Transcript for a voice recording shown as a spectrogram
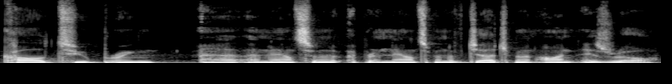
called to bring uh, announcement, an announcement of judgment on Israel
